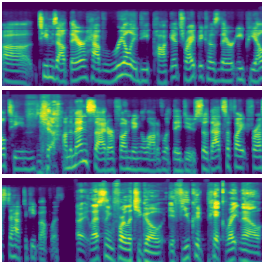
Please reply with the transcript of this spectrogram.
uh, teams out there have really deep pockets, right? Because their EPL teams yeah. on the men's side are funding a lot of what they do. So that's a fight for us to have to keep up with. All right. Last thing before I let you go, if you could pick right now,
